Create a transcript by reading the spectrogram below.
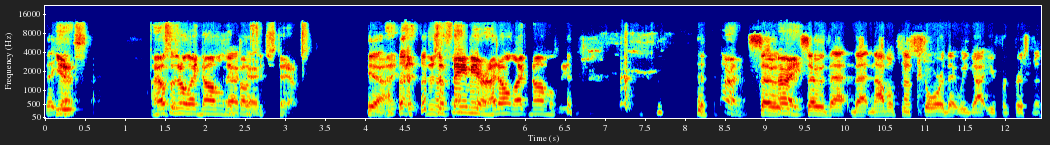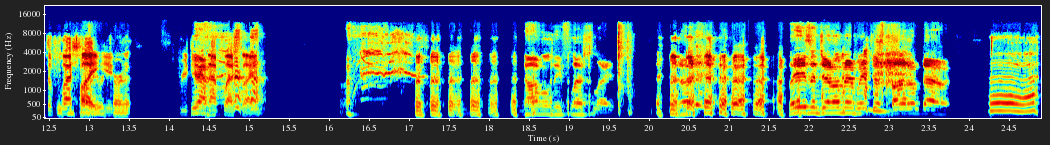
That yes. You... I also don't like novelty okay. postage stamps. Yeah, I, I, there's a theme here. I don't like novelty. All right. So, All right. so that that novelty okay. store that we got you for Christmas, the flashlight. Return you, it. Return yeah. that flashlight. novelty flashlight. Ladies and gentlemen, we just bottomed out.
